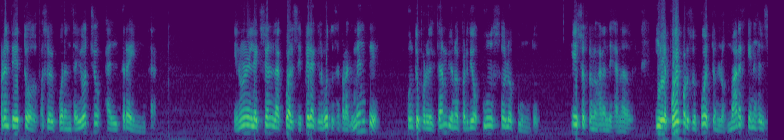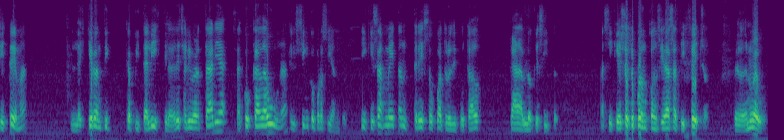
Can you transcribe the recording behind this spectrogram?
frente de todos pasó del 48 al 30. En una elección en la cual se espera que el voto se fragmente, Junto por el Cambio no perdió un solo punto. Esos son los grandes ganadores. Y después, por supuesto, en los márgenes del sistema, la izquierda anticapitalista y la derecha libertaria sacó cada una el 5%. Y quizás metan tres o cuatro diputados cada bloquecito. Así que ellos se pueden considerar satisfechos. Pero de nuevo,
